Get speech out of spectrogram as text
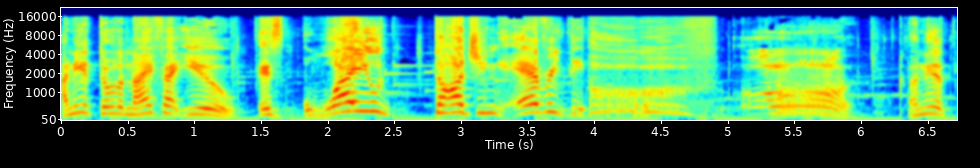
I need to throw the knife at you. Is Why are you dodging everything? oh, I need to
